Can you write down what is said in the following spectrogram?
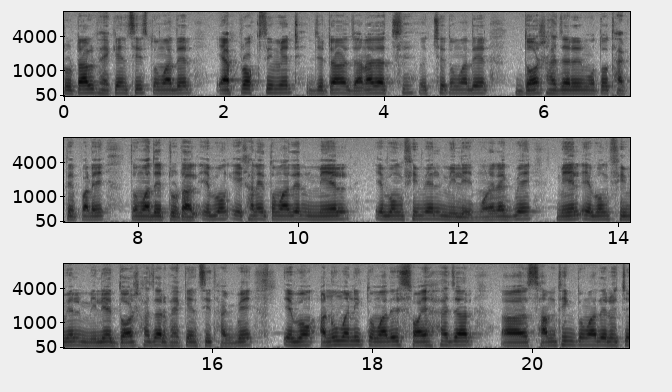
টোটাল ভ্যাকেন্সিস তোমাদের অ্যাপ্রক্সিমেট যেটা জানা যাচ্ছে হচ্ছে তোমাদের দশ হাজারের মতো থাকতে পারে তোমাদের টোটাল এবং এখানে তোমাদের মেল এবং ফিমেল মিলে মনে রাখবে মেল এবং ফিমেল মিলে দশ হাজার ভ্যাকেন্সি থাকবে এবং আনুমানিক তোমাদের ছয় হাজার সামথিং তোমাদের হচ্ছে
